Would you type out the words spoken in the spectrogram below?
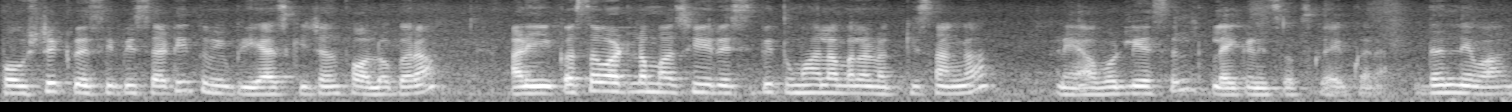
पौष्टिक रेसिपीसाठी तुम्ही प्रियाज किचन फॉलो करा. आणि कसं वाटलं माझी रेसिपी तुम्हाला मला नक्की सांगा. आणि आवडली असेल लाईक आणि सबस्क्राईब करा. धन्यवाद.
